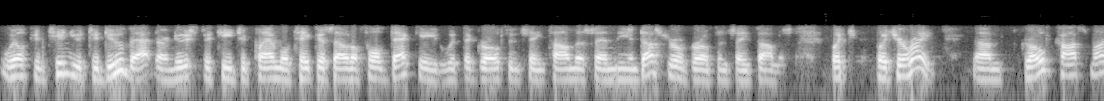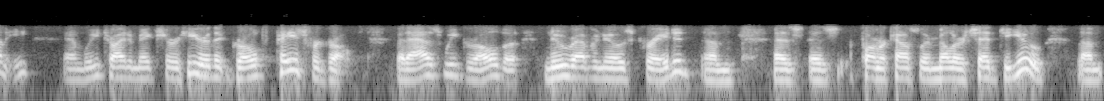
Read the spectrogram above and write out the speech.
we'll continue to do that. Our new strategic plan will take us out a full decade with the growth in St. Thomas and the industrial growth in St. Thomas. But but you're right. Um, growth costs money, and we try to make sure here that growth pays for growth. But as we grow, the new revenue is created. Um, as as former Councillor Miller said to you, um,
